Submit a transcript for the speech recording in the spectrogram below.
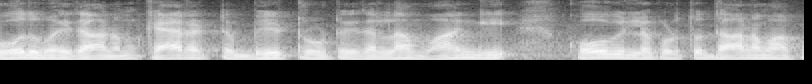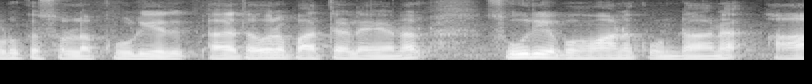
கோதுமை தானம் கேரட்டு பீட்ரூட் இதெல்லாம் வாங்கி கோவிலில் கொடுத்து தானமாக கொடுக்க சொல்லக்கூடியது. அதை தவிர பார்த்தேனால் சூரிய பகவானுக்கு உண்டான ஆ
